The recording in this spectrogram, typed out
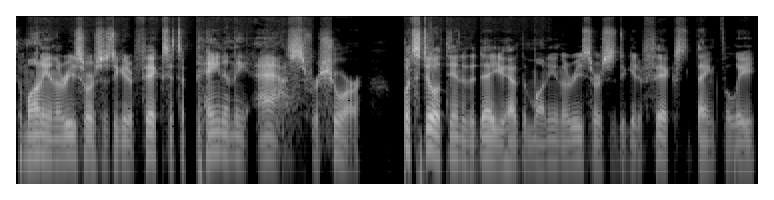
the money and the resources to get it fixed, it's a pain in the ass for sure. But still, at the end of the day, you have the money and the resources to get it fixed, thankfully.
